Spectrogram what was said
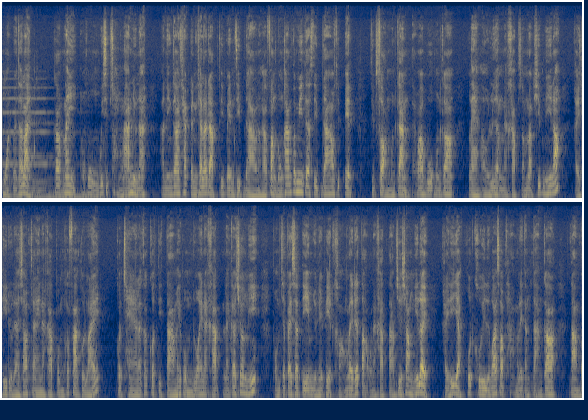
หวดไปเท่าไหร่ ก็ในโอ้โหวิสิบสองล้านอยู่นะ อันนี้ก็แค่เป็นแค่ระดับที่เป็น 10 ดาวนะครับ ฝั่งตรงข้ามก็มีแต่ 10 ดาว 11 12 เหมือนกัน แต่ว่าบุ๊กมันก็แรงเอาเรื่องนะครับสำหรับคลิปนี้เนาะใครที่ดูแลชอบใจนะครับ ผมก็ฝากกดไลค์ กดแชร์แล้วก็กดติดตามให้ผมด้วยนะครับ แล้วก็ช่วงนี้ผมจะไปสตรีมอยู่ในเพจของ r i d e r ต่อนะครับ ตามชื่อช่องนี้เลย ใครที่อยากพูดคุยหรือว่าสอบถามอะไรต่างๆ ก็ตามไป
